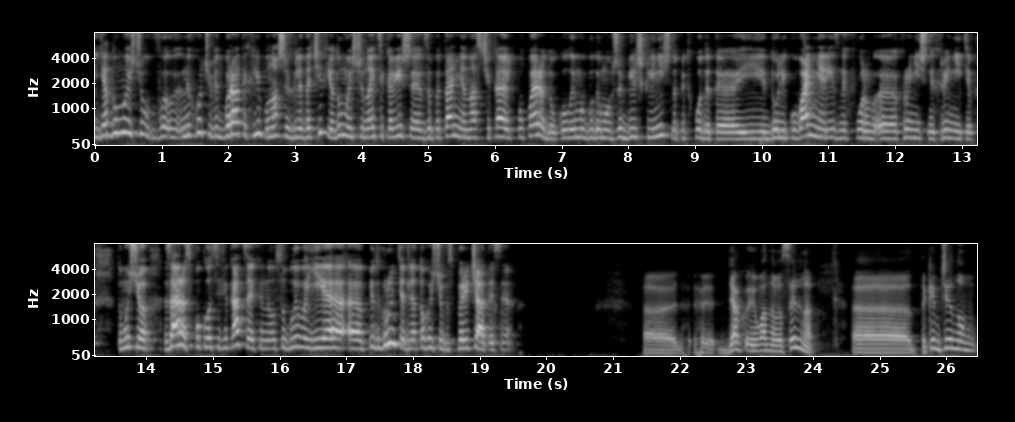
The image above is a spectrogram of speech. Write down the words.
я думаю, що в не хочу відбирати хліб у наших глядачів. Я думаю, що найцікавіше запитання нас чекають попереду, коли ми будемо вже більш клінічно підходити і до лікування різних форм е, хронічних ринітів. Тому що зараз по класифікаціях не особливо є е, підґрунтя для того, щоб сперечатися. Е, Дякую, Іванна Васильівна. Таким чином,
